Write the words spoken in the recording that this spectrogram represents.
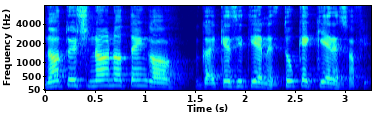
No, Twitch, no, no tengo. ¿Qué si tienes? ¿Tú qué quieres, Sofi?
